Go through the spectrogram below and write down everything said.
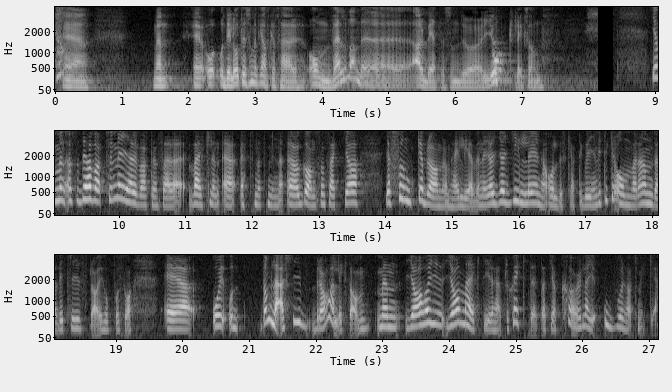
Ja. Eh, men, eh, och, och, det låter som ett ganska så här omvälvande arbete som du har gjort. Liksom. Jo, men alltså det har varit, för mig har det varit en så här, verkligen eh, öppnat mina ögon. Som sagt, jag, jag funkar bra med de här eleverna. Jag, jag gillar ju den här ålderskategorin. Vi tycker om varandra, vi trivs bra ihop och så. Eh, och, och, de lär sig ju bra liksom. Men jag, har ju, jag märkte i det här projektet att jag curlar ju oerhört mycket.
